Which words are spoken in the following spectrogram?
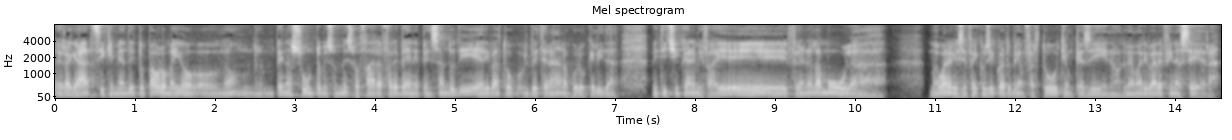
ragazzi che mi hanno detto Paolo ma io no, appena assunto mi sono messo a fare, a fare bene pensando di, è arrivato il veterano, quello che lì da 25 anni mi fa eh, frena la mula, ma guarda che se fai così qua dobbiamo far tutti, è un casino, dobbiamo arrivare fino a sera.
